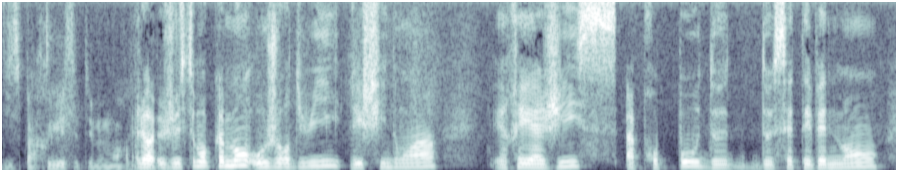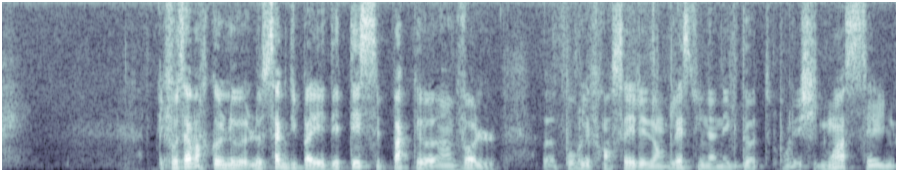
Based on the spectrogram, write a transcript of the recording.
disparu et c'était mémoire. Alors justement, comment aujourd'hui les Chinois réagissent à propos de, de cet événement? Il faut savoir que le, sac du palais d'été, c'est pas qu'un vol. Euh, pour les Français et les Anglais, c'est une anecdote. Pour les Chinois, c'est une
